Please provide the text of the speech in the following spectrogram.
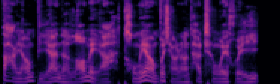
大洋彼岸的老美啊，同样不想让它成为回忆。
